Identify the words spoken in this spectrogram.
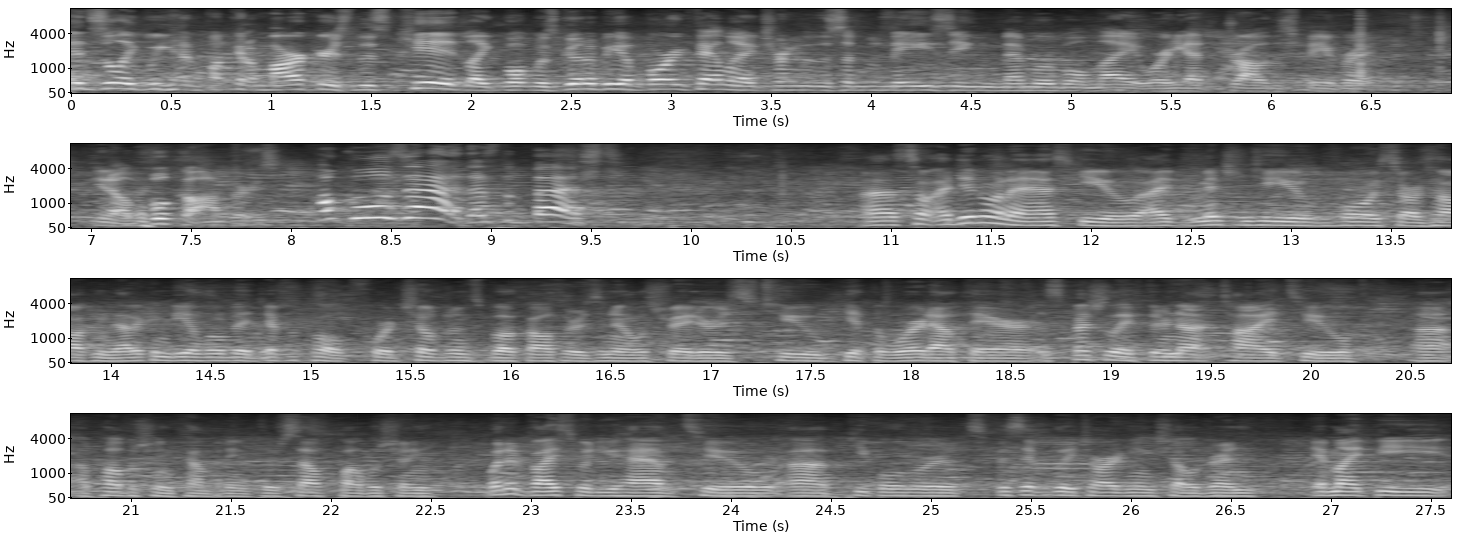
And so like we had a bucket of markers. This kid, like, what was gonna be a boring family, night turned into this amazing, memorable night where he got to draw with his favorite, you know, book authors. How cool is that? That's the best. Uh, so I did want to ask you. I mentioned to you before we started talking that it can be a little bit difficult for children's book authors and illustrators to get the word out there, especially if they're not tied to uh, a publishing company, if they're self-publishing. What advice would you have to uh, people who are specifically targeting children? It might be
